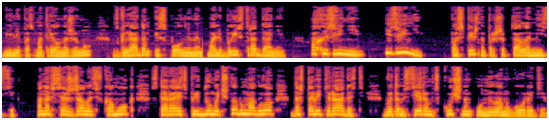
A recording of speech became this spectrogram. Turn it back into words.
Вилли посмотрел на жену взглядом, исполненным мольбы и страданий. «Ах, извини, извини!» — поспешно прошептала мисси, она вся сжалась в комок, стараясь придумать, что бы могло доставить радость в этом сером, скучном, унылом городе.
